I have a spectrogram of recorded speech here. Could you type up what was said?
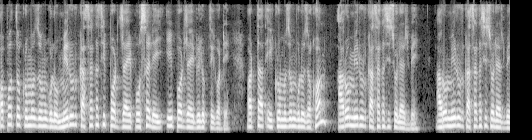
অপত্য ক্রোমোজোমগুলো মেরুর কাছাকাছি পর্যায়ে পৌঁছালেই এই পর্যায়ে বিলুপ্তি ঘটে। অর্থাৎ এই ক্রোমোজোমগুলো যখন আরও মেরুর কাছাকাছি চলে আসবে, আরও মেরুর কাছাকাছি চলে আসবে,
